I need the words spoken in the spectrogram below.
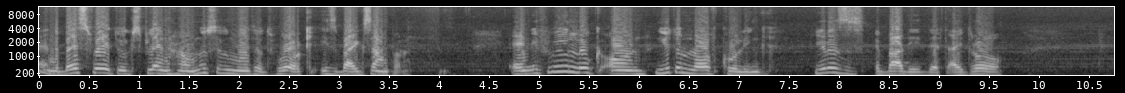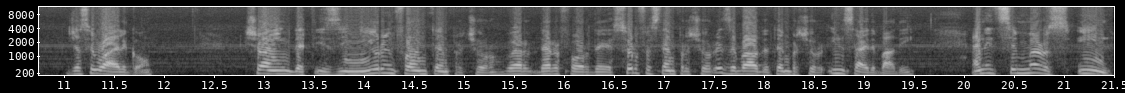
And the best way to explain how Nusselt method work is by example. And if we look on Newton law of cooling, here is a body that I draw just a while ago, showing that is in uniform temperature, where therefore the surface temperature is about the temperature inside the body, and it's immersed in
